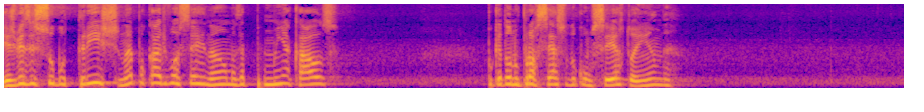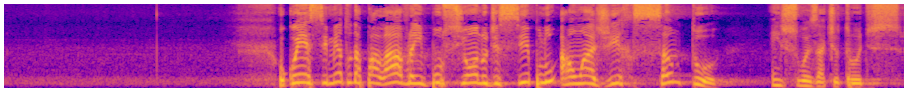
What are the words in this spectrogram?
E às vezes subo triste, não é por causa de vocês, não, mas é por minha causa. Porque estou no processo do conserto ainda. O conhecimento da palavra impulsiona o discípulo a um agir santo em suas atitudes.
